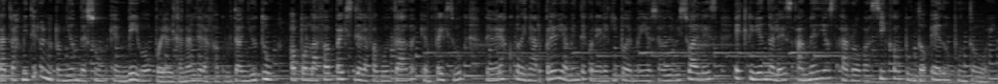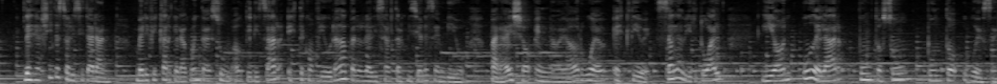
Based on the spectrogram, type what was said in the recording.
Para transmitir una reunión de Zoom en vivo por el canal de la facultad en YouTube o por la fanpage de la facultad en Facebook, deberás coordinar previamente con el equipo de medios audiovisuales escribiéndoles a medios.cico.edu.hoy. Desde allí te solicitarán verificar que la cuenta de Zoom a utilizar esté configurada para realizar transmisiones en vivo. Para ello, en el navegador web escribe sala virtual udelar.zoom.us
